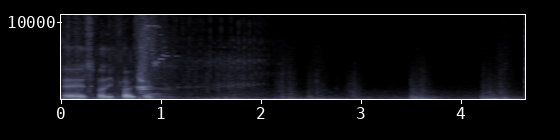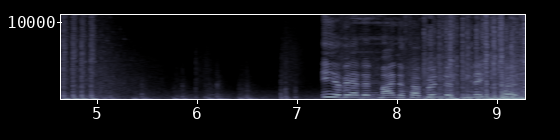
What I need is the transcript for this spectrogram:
Ey, es war die falsche. Ihr werdet meine Verbündeten nicht töten.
